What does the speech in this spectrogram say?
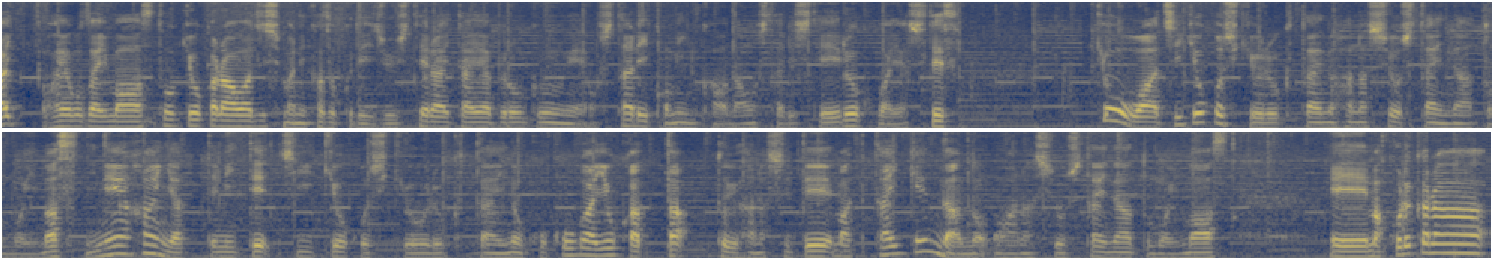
はい、おはようございます。東京から淡路島に家族で移住してライターやブログ運営をしたり、古民家を直したりしている小林です。今日は地域おこし協力隊の話をしたいなと思います。2年半やってみて、地域おこし協力隊のここが良かったという話で、まあ、体験談のお話をしたいなと思います。えーまあ、これから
